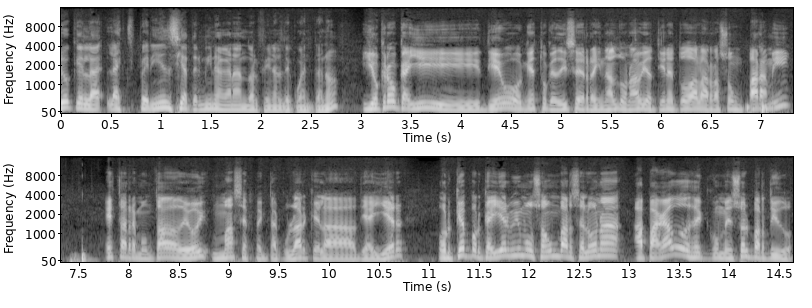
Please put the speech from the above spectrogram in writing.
Creo que la, experiencia termina ganando al final de cuentas, ¿no? Yo creo que allí, Diego, en esto que dice Reinaldo Navia, tiene toda la razón. Para mí, esta remontada de hoy más espectacular que la de ayer. ¿Por qué? Porque ayer vimos a un Barcelona apagado desde que comenzó el partido.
